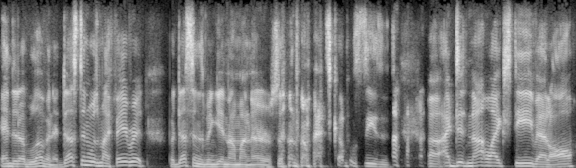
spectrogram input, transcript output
ended up loving it. Dustin was my favorite, but Dustin has been getting on my nerves the last couple seasons. uh, I did not like Steve at all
